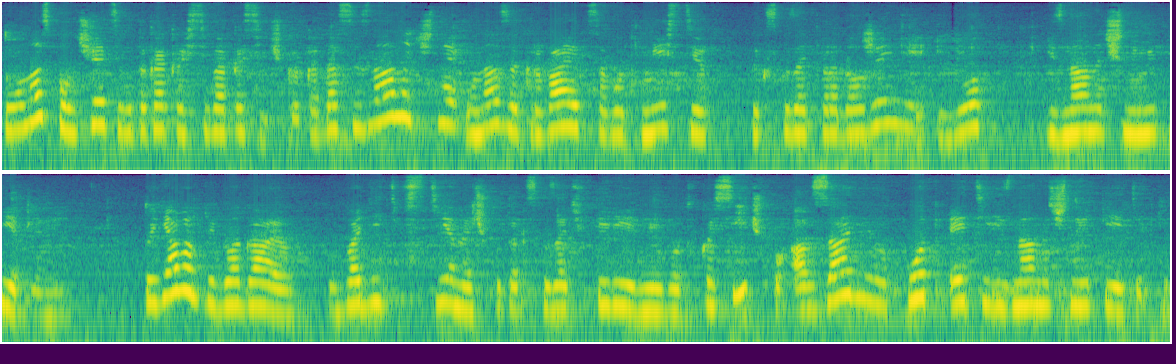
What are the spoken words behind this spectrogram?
то у нас получается вот такая красивая косичка. Когда с изнаночной у нас закрывается вот вместе, так сказать, продолжение идет изнаночными петлями. То я вам предлагаю вводить в стеночку, так сказать, в переднюю вот в косичку, а в заднюю под эти изнаночные петельки.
